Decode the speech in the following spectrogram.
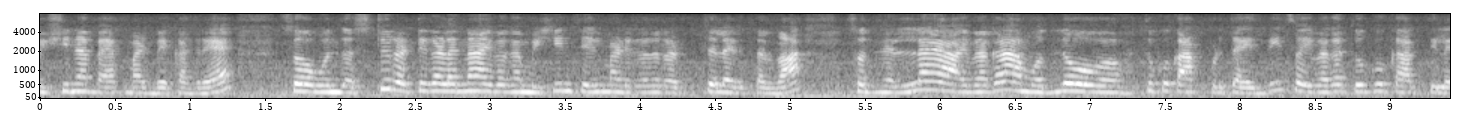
ಮಿಷಿನ ಪ್ಯಾಕ್ ಮಾಡಬೇಕಾದ್ರೆ ಸೊ ಒಂದಷ್ಟು ರೊಟ್ಟಿಗಳನ್ನು ಇವಾಗ ಮಿಷಿನ್ ಸೇಲ್ ಮಾಡಿರೋದು ರಟ್ಸ್ ಎಲ್ಲ ಇರುತ್ತಲ್ವಾ? ಸೊ ಅದನ್ನೆಲ್ಲ ಇವಾಗ ಮೊದಲು ತೂಕಕ್ಕೆ ಹಾಕ್ಬಿಡ್ತಾ ಇದ್ವಿ. ಸೊ ಇವಾಗ ತೂಕಕ್ಕೆ ಹಾಕ್ತಿಲ್ಲ.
